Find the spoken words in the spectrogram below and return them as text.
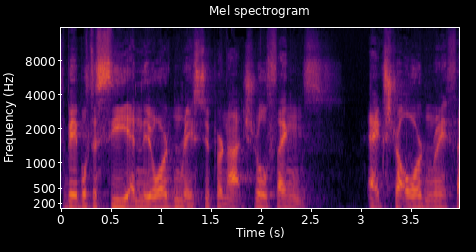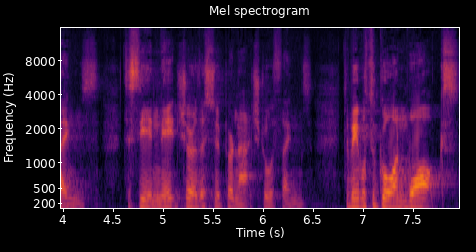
to be able to see in the ordinary supernatural things, extraordinary things, to see in nature the supernatural things, to be able to go on walks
